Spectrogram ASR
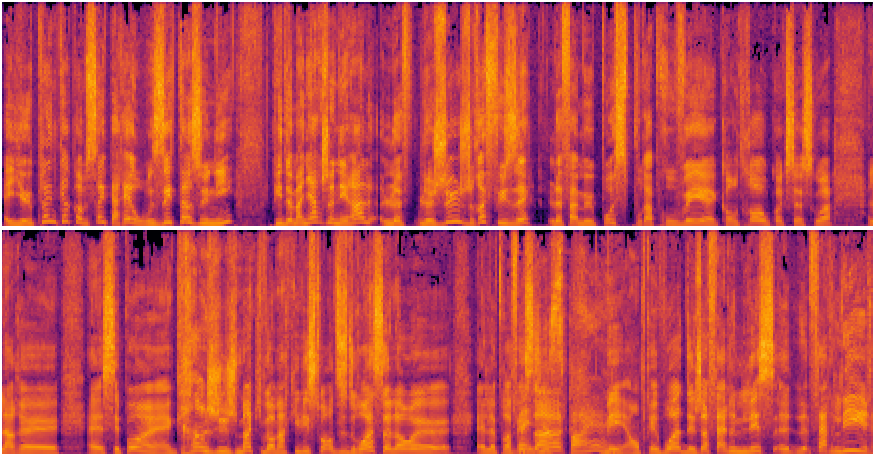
Et il y a eu plein de cas comme ça, il paraît, aux États-Unis. Puis de manière générale, le, le juge refusait le fameux pouce pour approuver un contrat ou quoi que ce soit. Alors, euh, euh, c'est pas un grand jugement qui va marquer l'histoire du droit selon euh, le professeur. Ben, mais on prévoit déjà faire une liste, euh, faire lire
